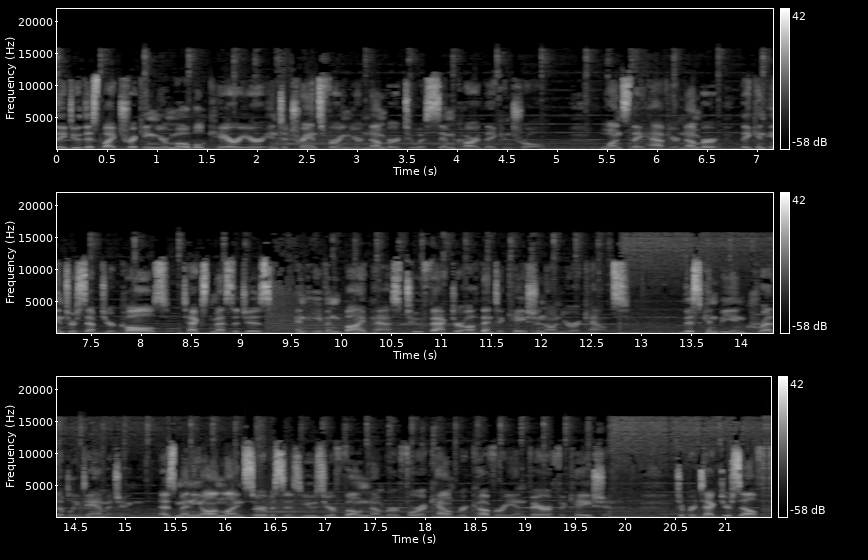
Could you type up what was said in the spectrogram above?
They do this by tricking your mobile carrier into transferring your number to a SIM card they control. Once they have your number, they can intercept your calls, text messages, and even bypass two-factor authentication on your accounts. This can be incredibly damaging, as many online services use your phone number for account recovery and verification. To protect yourself,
